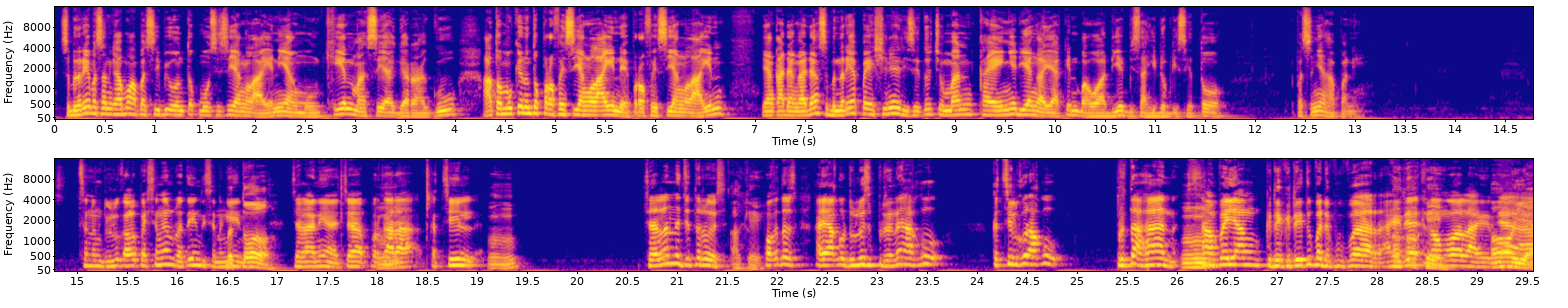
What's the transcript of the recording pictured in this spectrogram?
Sebenarnya pesan kamu apa sih Bi untuk musisi yang lain yang mungkin masih agak ragu atau mungkin untuk profesi yang lain deh, profesi yang lain yang kadang-kadang sebenarnya passionnya di situ cuman kayaknya dia nggak yakin bahwa dia bisa hidup di situ. Pesannya apa nih? seneng dulu kalau passion kan berarti yang disenengin Betul. jalani aja perkara kecil Hmm. Jalan aja terus Oke. pokoknya terus kayak aku dulu sebenarnya aku kecil kur aku bertahan sampai yang gede-gede itu pada bubar akhirnya Hmm. Oke. nongol akhirnya Oh iya,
